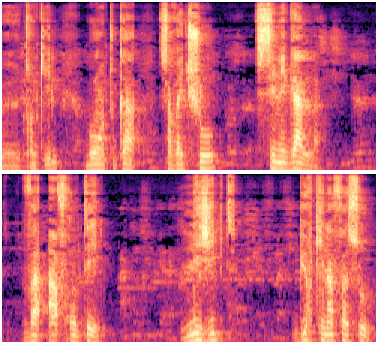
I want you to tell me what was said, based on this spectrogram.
euh, tranquilles. Bon, en tout cas, ça va être chaud. Sénégal va affronter l'Égypte, Burkina Faso,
